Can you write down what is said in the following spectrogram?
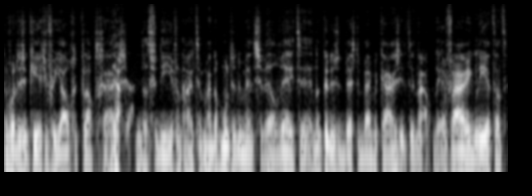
Er wordt eens een keertje voor jou geklapt, Gijs. Ja. En dat verdien je van harte. Maar dat moeten de mensen wel weten. En dan kunnen ze het beste bij elkaar zitten. Nou, de ervaring leert dat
